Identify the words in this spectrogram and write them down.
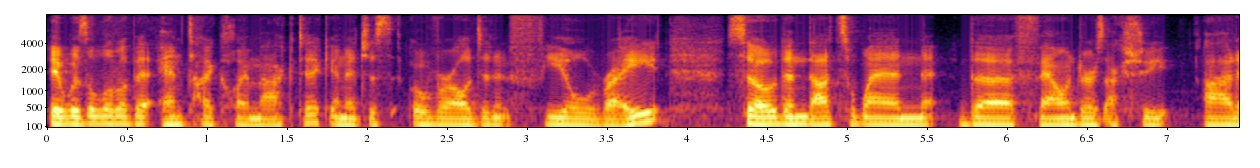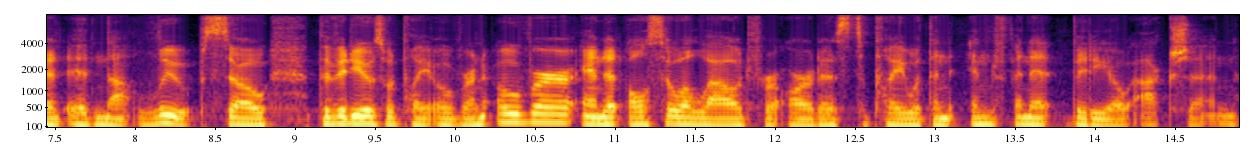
it was a little bit anticlimactic and it just overall didn't feel right. So then that's when the founders actually added in that loop. So the videos would play over and over, and it also allowed for artists to play with an infinite video action.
